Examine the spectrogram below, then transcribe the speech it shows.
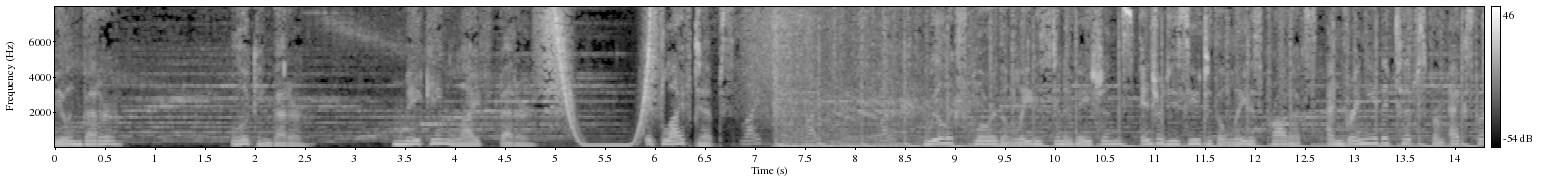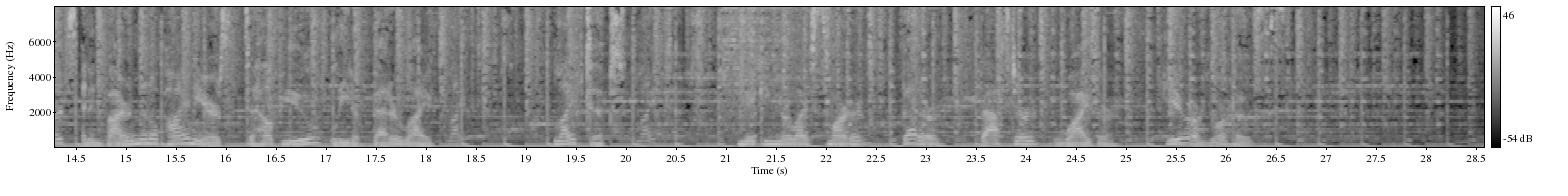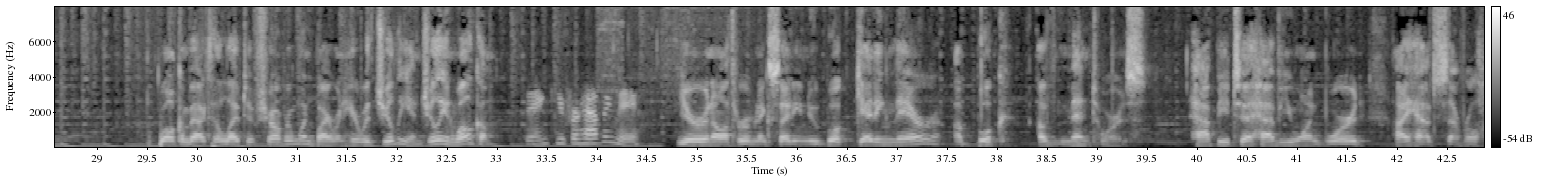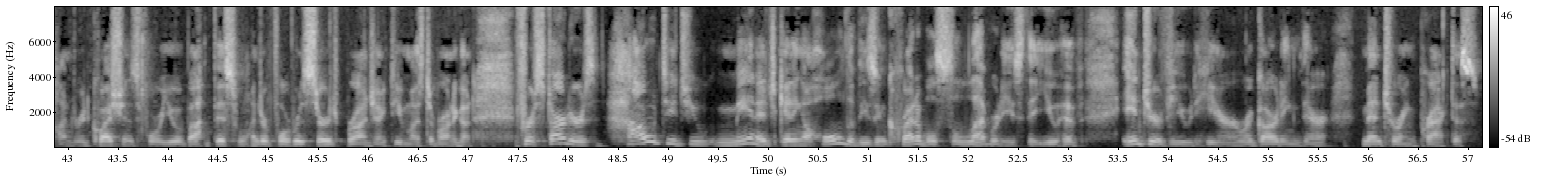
Feeling better? Looking better? Making life better. It's Life Tips. Life Tips. We'll explore the latest innovations, introduce you to the latest products, and bring you the tips from experts and environmental pioneers to help you lead a better life. Life Tips. Life Tips. Making your life smarter, better, faster, wiser. Here are your hosts. Welcome back to the Life Tips Show, everyone. Byron here with Gillian. Gillian, welcome. Thank you for having me. You're an author of an exciting new book, Getting There, a book of mentors. Happy to have you on board. I have several hundred questions for you about this wonderful research project you must have undergone. For starters, how did you manage getting a hold of these incredible celebrities that you have interviewed here regarding their mentoring practice?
